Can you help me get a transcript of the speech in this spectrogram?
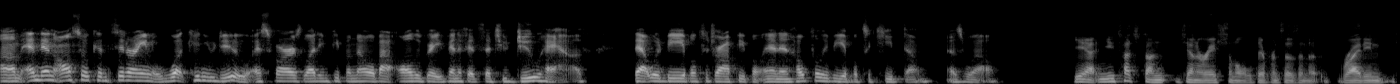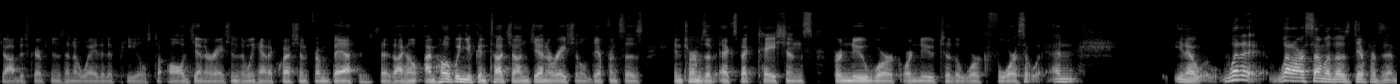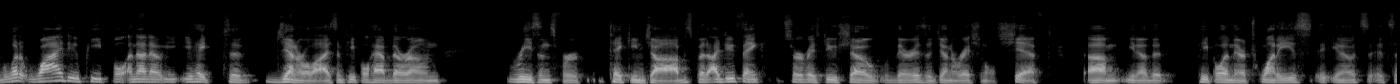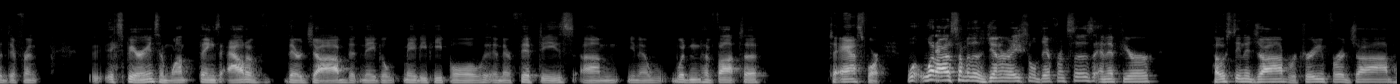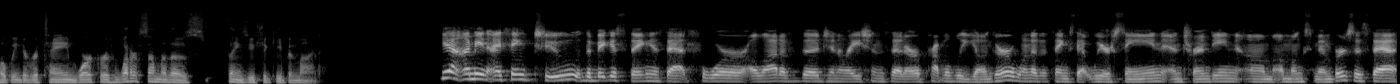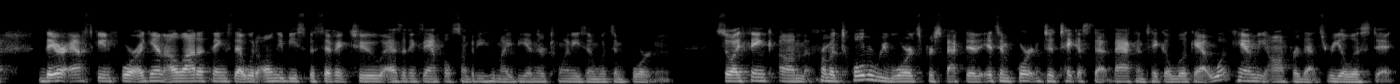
Um, and then also considering what can you do as far as letting people know about all the great benefits that you do have that would be able to draw people in and hopefully be able to keep them as well. Yeah, and you touched on generational differences in writing job descriptions in a way that appeals to all generations. And we had a question from Beth who says, I hope, I'm hoping you can touch on generational differences in terms of expectations for new work or new to the workforce. And you know what what are some of those differences? What why do people and i know you, you hate to generalize and people have their own reasons for taking jobs but i do think surveys do show there is a generational shift. Um, you know that people in their 20s you know it's it's a different experience and want things out of their job that maybe maybe people in their 50s um, you know wouldn't have thought to to ask for. What, what are some of those generational differences? And if you're posting a job recruiting for a job hoping to retain workers what are some of those things you should keep in mind yeah, I mean, I think too, the biggest thing is that for a lot of the generations that are probably younger, one of the things that we're seeing and trending um, amongst members is that they're asking for, again, a lot of things that would only be specific to, as an example, somebody who might be in their 20s and what's important. So I think um, from a total rewards perspective, it's important to take a step back and take a look at what can we offer that's realistic.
